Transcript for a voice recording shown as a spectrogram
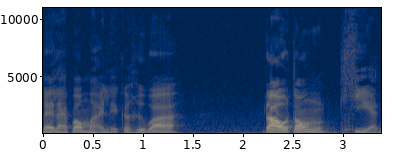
หลาย ๆ เป้าหมายเลยก็คือว่า เราต้องเขียน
